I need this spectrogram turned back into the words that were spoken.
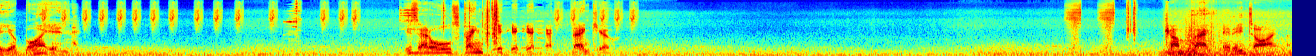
Are you buying? Is that all, strange? Thank you. Come back anytime. Amateurs.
